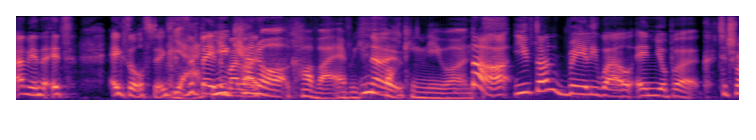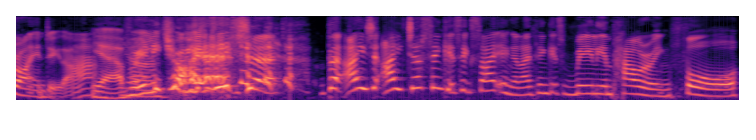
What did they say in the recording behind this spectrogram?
I mean, it's exhausting. It's Yeah, the bane you of my life. cannot cover every No. fucking nuance. But you've done really well in your book to try and do that. yeah, I've really tried. Yeah, sure. But I, I just think it's exciting and I think it's really empowering for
